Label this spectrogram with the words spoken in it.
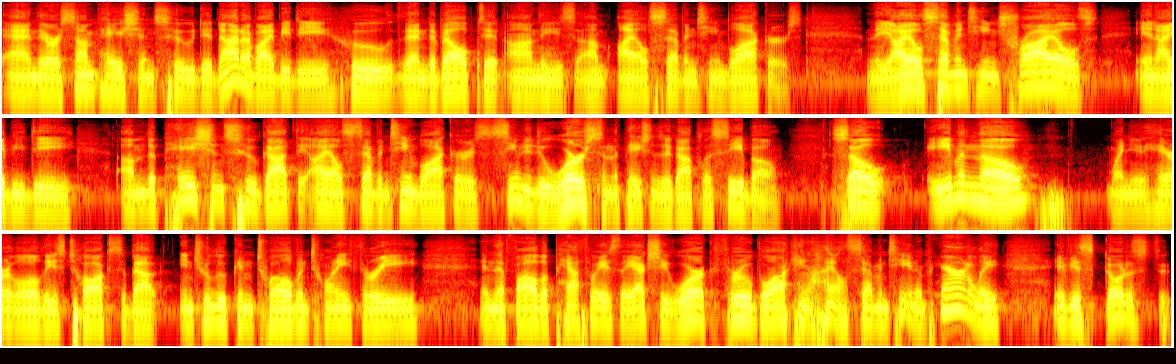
and there are some patients who did not have IBD who then developed it on these um, IL-17 blockers. In the IL-17 trials in IBD, um, the patients who got the IL-17 blockers seem to do worse than the patients who got placebo. So even though when you hear all these talks about interleukin 12 and 23 and they follow the pathways they actually work through blocking IL-17. Apparently, if you go to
